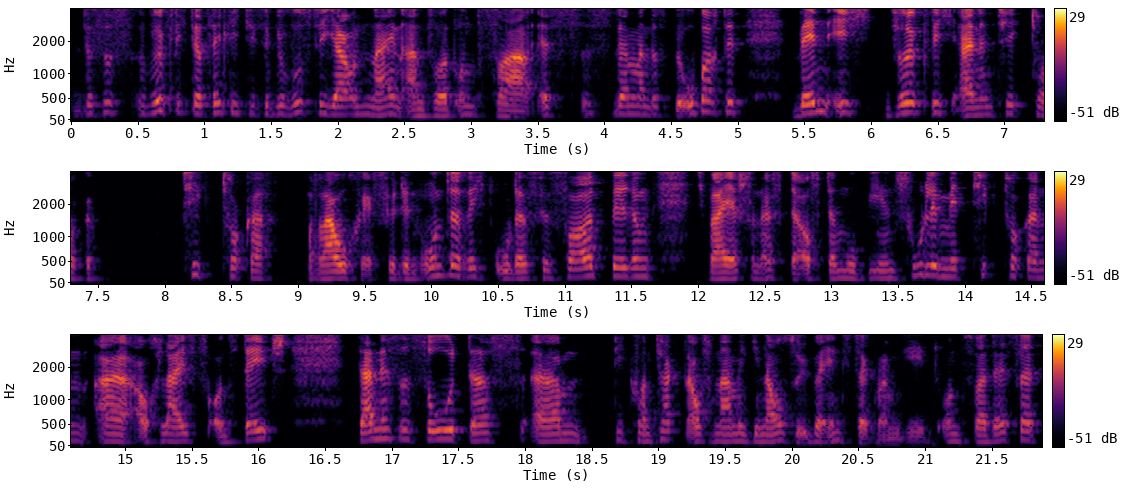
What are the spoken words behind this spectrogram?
das ist wirklich tatsächlich diese bewusste Ja und Nein Antwort. Und zwar, es ist, wenn man das beobachtet, wenn ich wirklich einen TikToker, TikToker brauche für den Unterricht oder für Fortbildung. Ich war ja schon öfter auf der mobilen Schule mit TikTokern, äh, auch live on stage. Dann ist es so, dass ähm, die Kontaktaufnahme genauso über Instagram geht. Und zwar deshalb,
